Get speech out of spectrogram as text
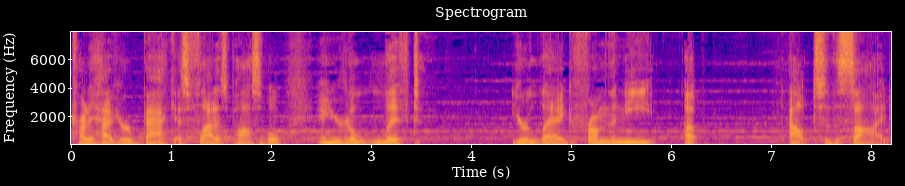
try to have your back as flat as possible, and you're going to lift your leg from the knee up out to the side.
